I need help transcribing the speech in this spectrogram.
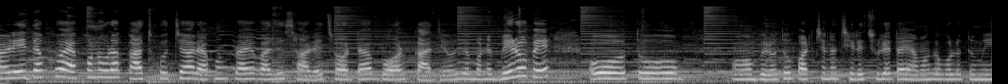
আর এই দেখো এখন ওরা কাজ করছে আর এখন প্রায় বাজে সাড়ে ছটা। বর কাজেও যে মানে বেরোবে ও তো বেরোতেও পারছে না ছেড়ে ছুড়ে তাই আমাকে বলো তুমি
